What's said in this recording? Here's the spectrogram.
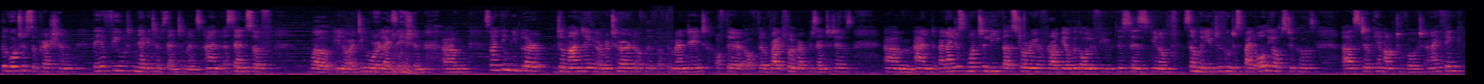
the voter suppression, they have fueled negative sentiments and a sense of well, you know, a demoralization. Um, so I think people are demanding a return of the, of the mandate of their of their rightful representatives. Um, and, and I just want to leave that story of Rabia with all of you. This is, you know, somebody who, despite all the obstacles, uh, still came out to vote. And I think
